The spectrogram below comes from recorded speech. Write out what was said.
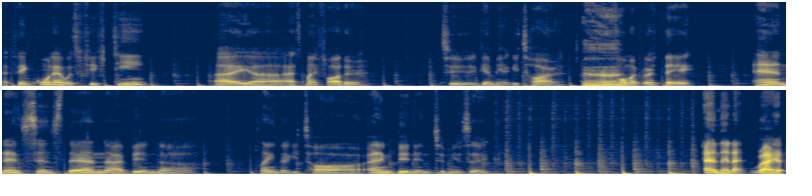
I think when I was 15, I uh, asked my father to get me a guitar Uh-huh. for my birthday, and then since then I've been uh, playing the guitar and been into music. And then right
